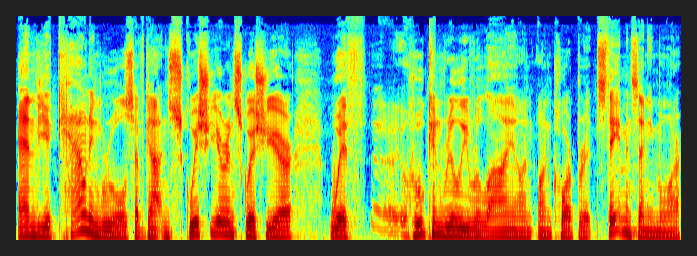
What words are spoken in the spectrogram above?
and the accounting rules have gotten squishier and squishier with uh, who can really rely on, on corporate statements anymore,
